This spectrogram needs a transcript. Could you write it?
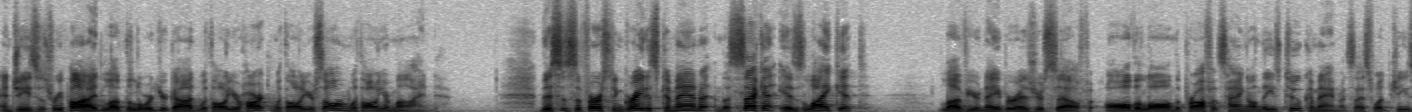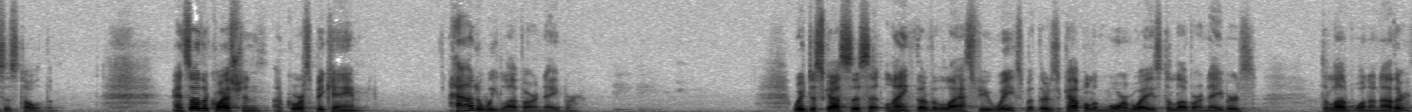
And Jesus replied, Love the Lord your God with all your heart, with all your soul, and with all your mind. This is the first and greatest commandment, and the second is like it love your neighbor as yourself. All the law and the prophets hang on these two commandments. That's what Jesus told them. And so the question, of course, became how do we love our neighbor? We've discussed this at length over the last few weeks, but there's a couple of more ways to love our neighbors, to love one another.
